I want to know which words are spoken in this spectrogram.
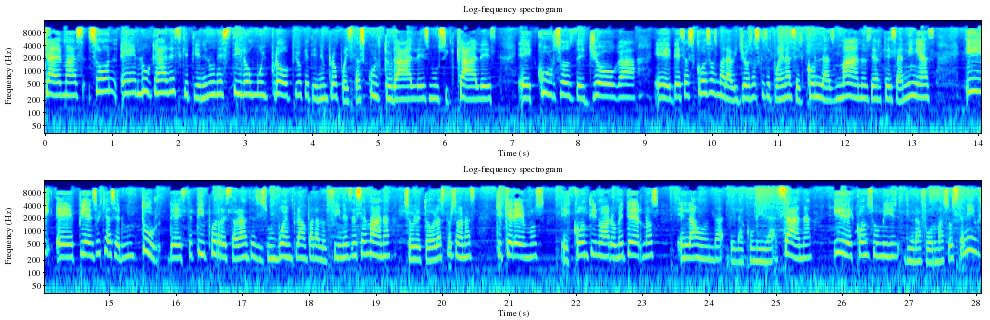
que además son eh, lugares que tienen un estilo muy propio, que tienen propuestas culturales, musicales, eh, cursos de yoga, eh, de esas cosas maravillosas que se pueden hacer con las manos, de artesanías. Y pienso que hacer un tour de este tipo de restaurantes es un buen plan para los fines de semana, sobre todo las personas que queremos eh, continuar o meternos en la onda de la comida sana y de consumir de una forma sostenible.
